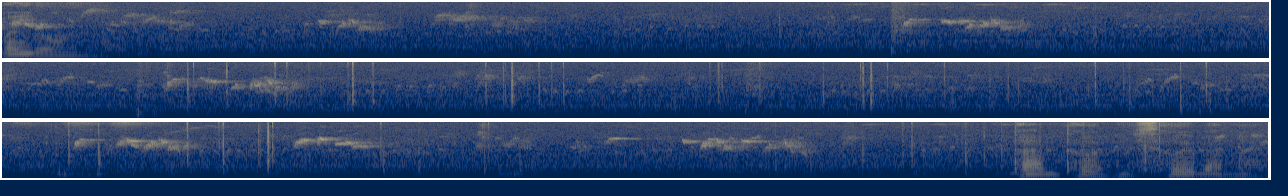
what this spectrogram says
mấy đôi tạm thời mình sơi bạn này.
